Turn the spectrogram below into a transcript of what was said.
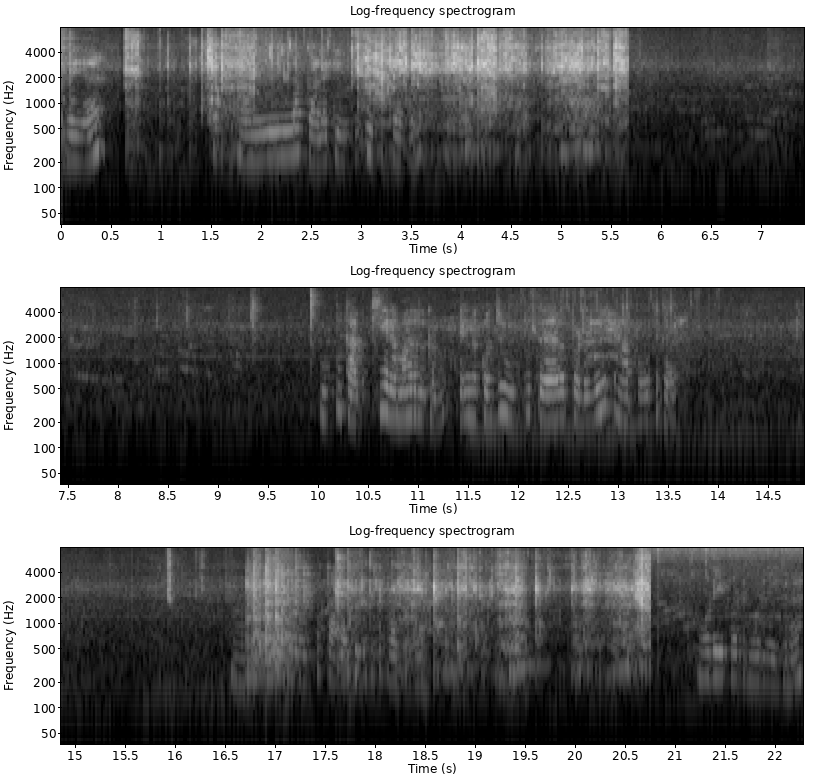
இதைய நல்லா கலக்கி விட்டுட்டு உப்பு பார்க்கணும் உப்பு கக்கிற மாதிரி இருக்கணும். இன்னும் கொஞ்சம் உப்பு தேவைப்படுது நான் போட்டுக்கிறேன். உப்பு கலக்கி விட்டுட்டு பார்த்துக்கலாம் மூடியை போட்டு மூடி வைக்கிறேன்.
